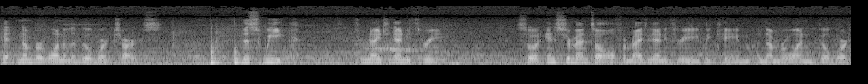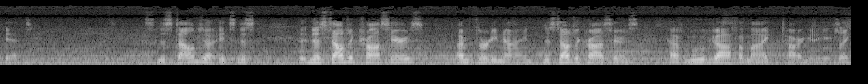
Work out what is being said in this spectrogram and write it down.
hit number one in the Billboard charts this week from 1993. So an instrumental from 1993 became a number one Billboard hit. It's nostalgia. It's nos- nostalgic crosshairs. I'm 39. Nostalgic crosshairs have moved off of my target age. Like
